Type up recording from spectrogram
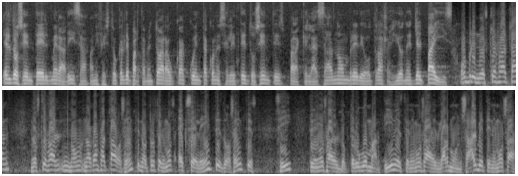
El docente Elmer Ariza manifestó que el departamento de Arauca cuenta con excelentes docentes para que las a nombre de otras regiones del país. Hombre, no es que faltan, no es que no, hagan falta docentes, nosotros tenemos excelentes docentes, ¿sí? Tenemos al doctor Hugo Martínez, tenemos a Edgar Monsalve, tenemos a,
